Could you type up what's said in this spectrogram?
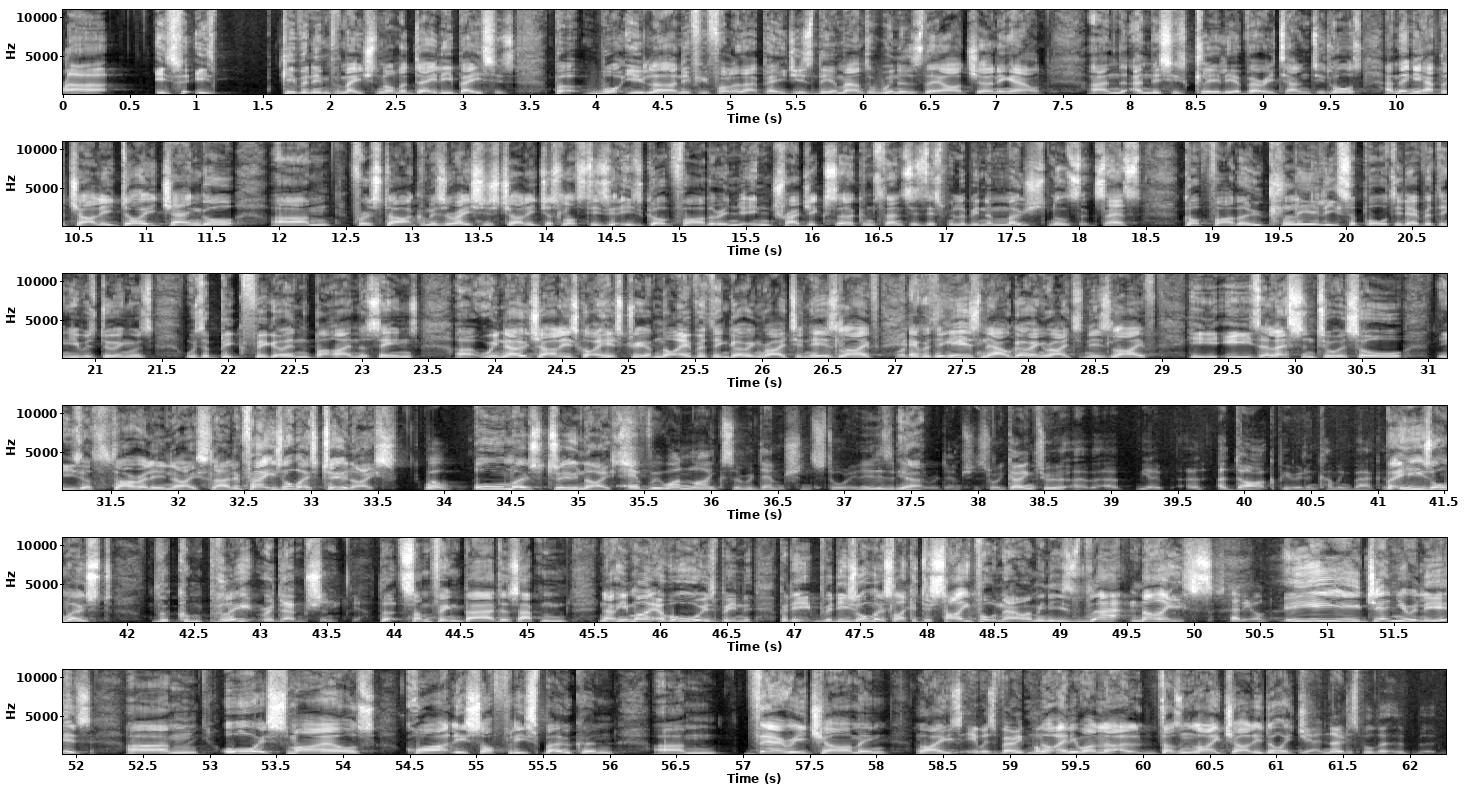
uh, is, is given information on a daily basis. But what you learn if you follow that page is the amount of winners they are churning out. And, and this is clearly a very talented horse. And then you have the Charlie Deutsch angle. Um, for a start, commiserations. Charlie just lost his, his godfather in, in tragic circumstances. This will have been an emotional success. Godfather, who clearly supported everything he was doing, was, was a big figure in behind the scenes. Uh, we know Charlie's got a history of not everything going right in his life. everything is now going right in his life. He, he's a lesson to us all. He's a thoroughly nice lad. In fact, he's almost too nice. Well, Almost too nice. Everyone likes a redemption story, and it is a bit Yeah. of a redemption story. Going through a, a, you know, a, a dark period and coming back. But he's almost the complete redemption. Yeah. That something bad has happened. Now he might have always been, but he, but he's almost like a disciple now. I mean, he's that nice. Steady on. He, he genuinely is. Um, always smiles, quietly, softly spoken, um, very charming. Like was- it was very not anyone that doesn't like Charlie Deutsch. yeah, noticeable that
